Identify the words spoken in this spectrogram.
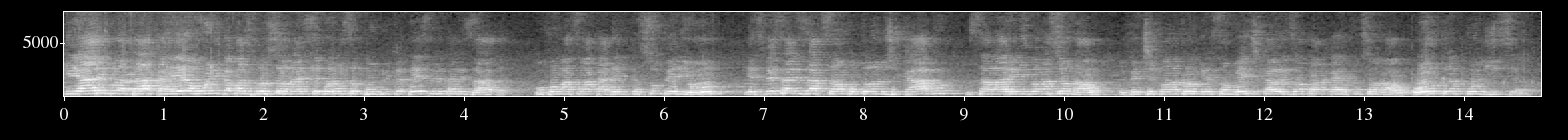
Criar e implantar carreira única para os profissionais de segurança pública desmilitarizada, com formação acadêmica superior e especialização com planos de cabo e salário em nível nacional, efetivando a progressão vertical e horizontal na carreira funcional. Outra polícia.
